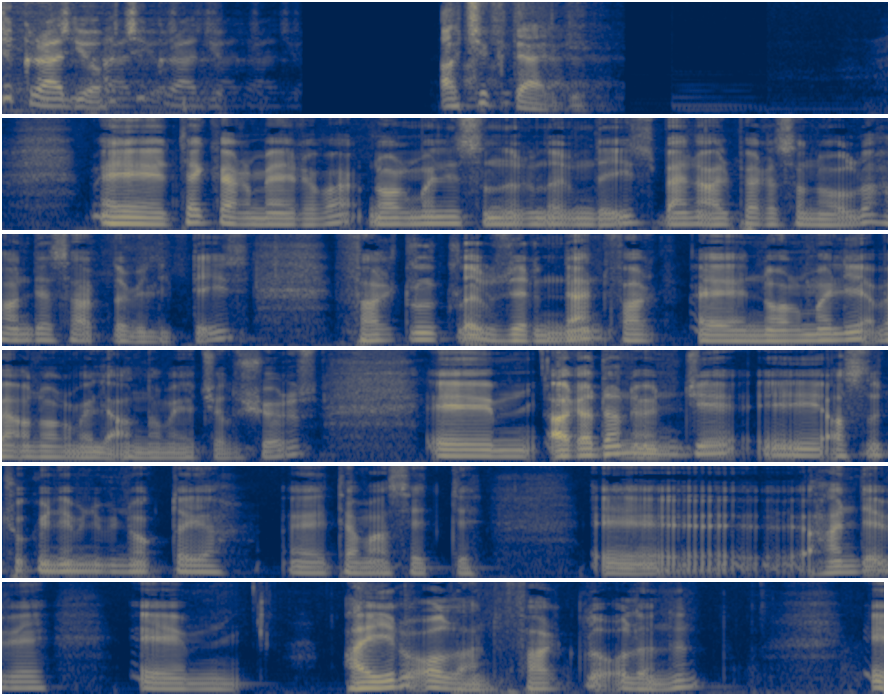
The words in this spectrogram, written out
Açık Radyo. Açık Dergi Ee, tekrar merhaba. Normalin sınırlarındayız. Ben Alper Hasanoğlu. Hande Sarp'la birlikteyiz. Farklılıklar üzerinden fark, e, normali ve anormali anlamaya çalışıyoruz. E, aradan önce e, aslında çok önemli bir noktaya e, temas etti. E, Hande ve e, ayrı olan, farklı olanın e,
